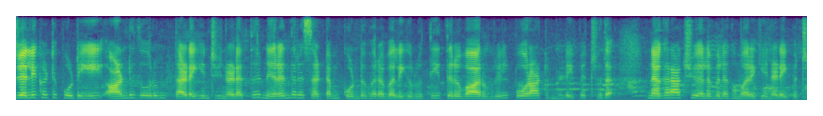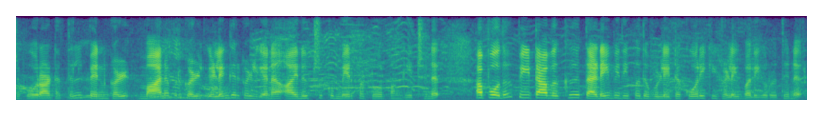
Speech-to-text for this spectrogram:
ஜல்லிக்கட்டு போட்டியை ஆண்டுதோறும் தடையின்றி நடத்த நிரந்தர சட்டம் கொண்டுவர வலியுறுத்தி திருவாரூரில் போராட்டம் நடைபெற்றது. நகராட்சி அலுவலகம் அருகே நடைபெற்ற போராட்டத்தில் பெண்கள் மாணவர்கள் இளைஞர்கள் என ஐநூற்றுக்கும் மேற்பட்டோர் பங்கேற்றனர். அப்போது பீட்டாவுக்கு தடை விதிப்பது உள்ளிட்ட கோரிக்கைகளை வலியுறுத்தினர்.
